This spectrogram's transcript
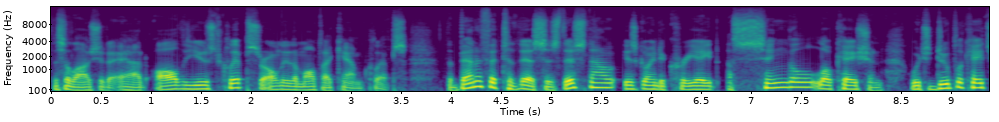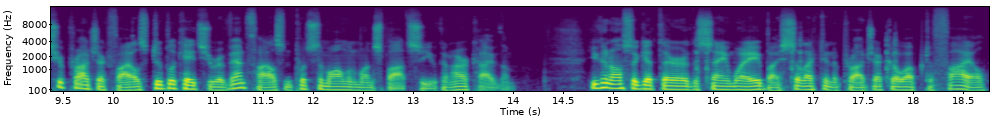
This allows you to add all the used clips or only the multicam clips. The benefit to this is this now is going to create a single location which duplicates your project files, duplicates your event files, and puts them all in one spot so you can archive them. You can also get there the same way by selecting a project, go up to File,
